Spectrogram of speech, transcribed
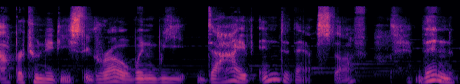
opportunities to grow, when we dive into that stuff, then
